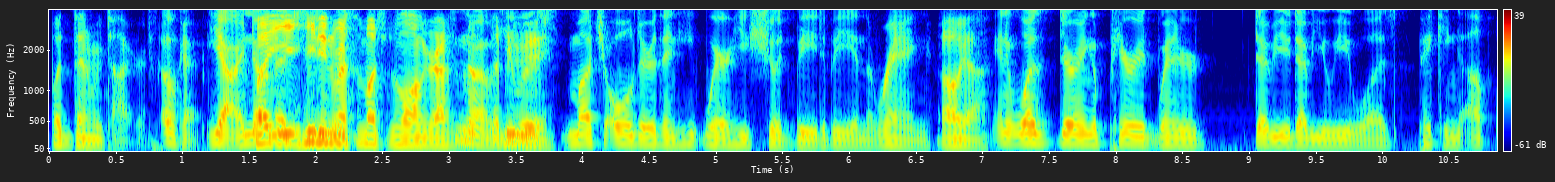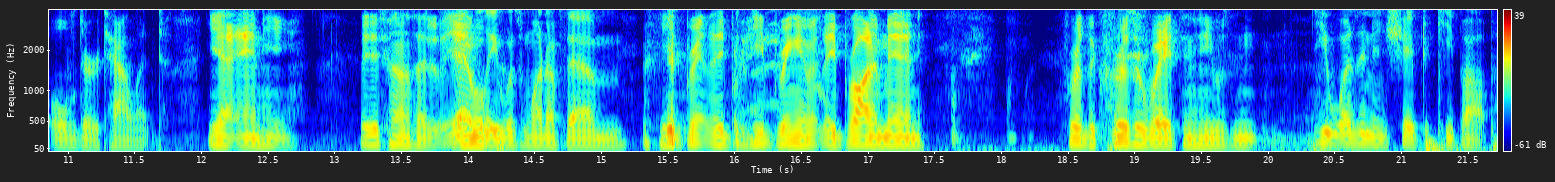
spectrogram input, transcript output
but then retired. Okay, yeah, I know. But that he, he didn't was- wrestle much longer after No, the he was much older than he where he should be to be in the ring, Oh yeah, and it was during a period where WWE was picking up older talent. Yeah, and he they just kind of said, yeah, well, was one of them. he bring they he bring him they brought him in for the cruiserweights, and he was n- He wasn't in shape to keep up.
